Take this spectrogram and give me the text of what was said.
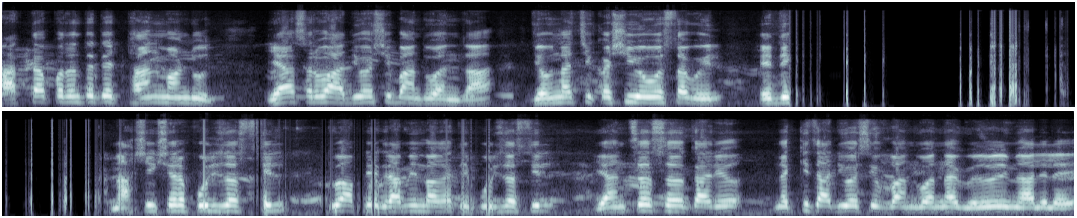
आतापर्यंत ते ठाण मांडून या सर्व आदिवासी बांधवांना जेवणाची कशी व्यवस्था होईल हे देखील नाशिक शहर पोलीस असतील किंवा आपले ग्रामीण भागातील पोलीस असतील यांचं सहकार्य नक्कीच आदिवासी बांधवांना वेळोवेळी मिळालेलं आहे.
